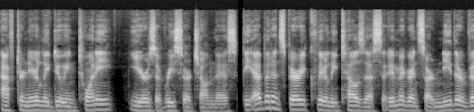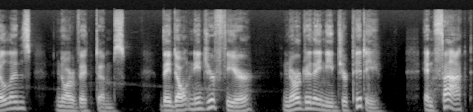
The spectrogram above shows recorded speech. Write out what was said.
After nearly doing 20 years of research on this, the evidence very clearly tells us that immigrants are neither villains nor victims. They don't need your fear, nor do they need your pity. In fact,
